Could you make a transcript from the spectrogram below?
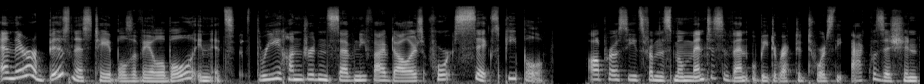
And there are business tables available, and it's $375 for six people. All proceeds from this momentous event will be directed towards the acquisition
